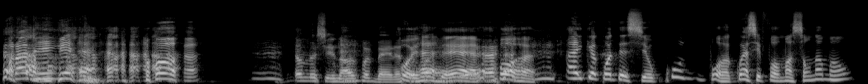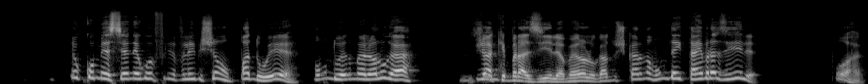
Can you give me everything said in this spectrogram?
para mim. Porra. Então meu X9 foi bem, né? Pô, é, porra. Aí o que aconteceu? Com, porra, com essa informação na mão, eu comecei a negociar. Eu Falei, bichão, pra doer, vamos doer no melhor lugar. Já que Brasília é o melhor lugar dos caras, nós vamos deitar em Brasília. Porra,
